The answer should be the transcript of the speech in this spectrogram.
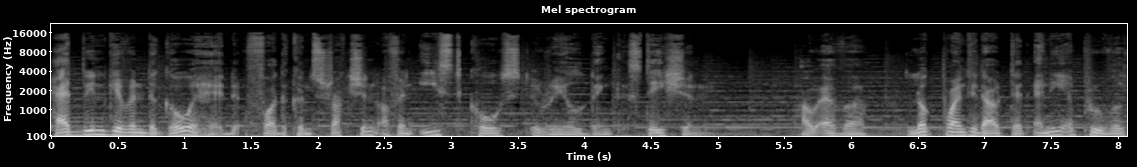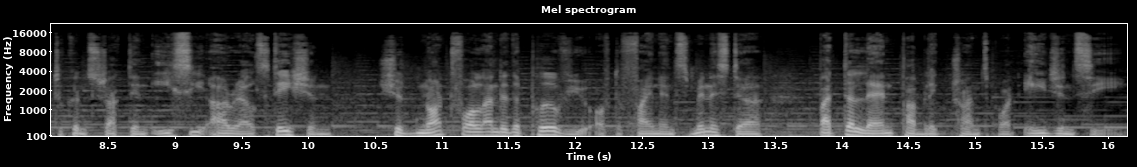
had been given the go-ahead for the construction of an East Coast Rail Link station. However, Loke pointed out that any approval to construct an ECRL station should not fall under the purview of the finance minister but the Land Public Transport Agency.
